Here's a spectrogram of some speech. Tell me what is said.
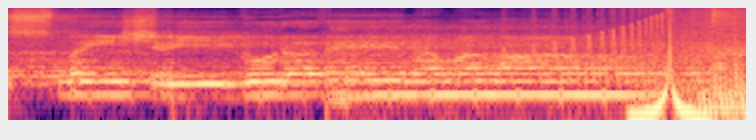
तस्मै श्रीगुरवे नमः।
